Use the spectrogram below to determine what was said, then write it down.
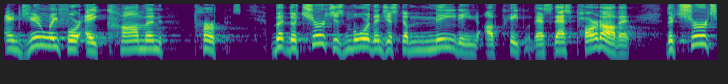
and generally for a common purpose. But the church is more than just a meeting of people. That's, that's part of it. The church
